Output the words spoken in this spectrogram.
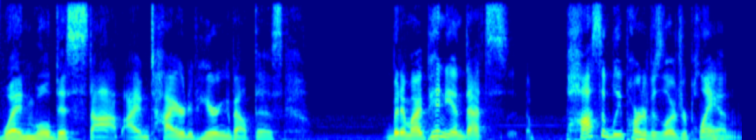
when will this stop? I'm tired of hearing about this. But in my opinion that's possibly part of his larger plan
